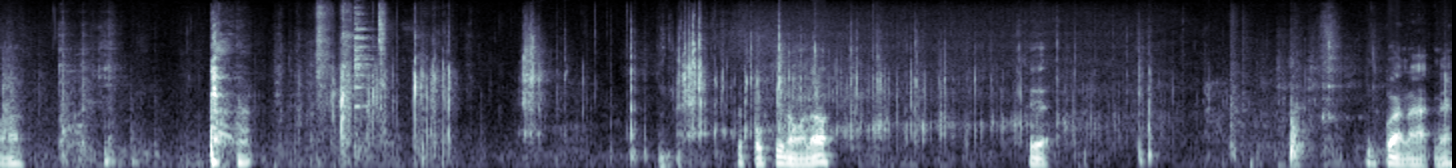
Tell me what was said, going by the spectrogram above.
อ๋อ ไปปลุกจีโน่แล้วเสียกว่าละเนี่ย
